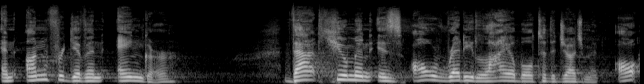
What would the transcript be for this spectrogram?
and unforgiven anger that human is already liable to the judgment. All,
